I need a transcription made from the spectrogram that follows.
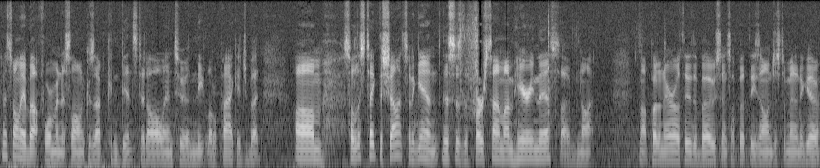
And it's only about four minutes long because I've condensed it all into a neat little package. But um, so let's take the shots. And again, this is the first time I'm hearing this. I've not not put an arrow through the bow since I put these on just a minute ago.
